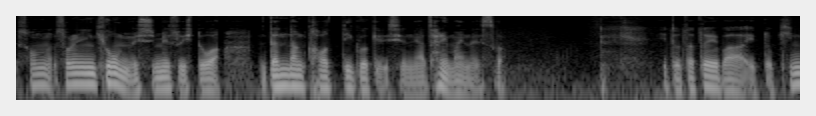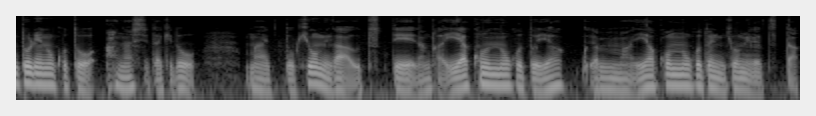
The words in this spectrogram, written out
その、それに興味を示す人は、だんだん変わっていくわけですよね。当たり前なんですが。えっと、例えば、えっと、筋トレのことを話してたけど、まあ、えっと、興味が移って、なんかエアコンのこと、エア,、まあ、エアコンのことに興味が移った。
